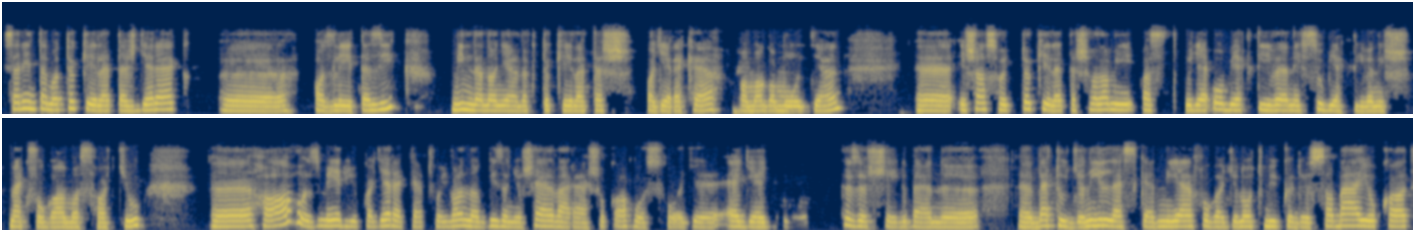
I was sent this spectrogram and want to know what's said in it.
Szerintem a tökéletes gyerek az létezik, minden anyának tökéletes a gyereke a maga módján, és az, hogy tökéletes valami, azt ugye objektíven és szubjektíven is megfogalmazhatjuk. Ha ahhoz mérjük a gyereket, hogy vannak bizonyos elvárások ahhoz, hogy egy-egy közösségben be tudjon illeszkedni, elfogadjon ott működő szabályokat,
